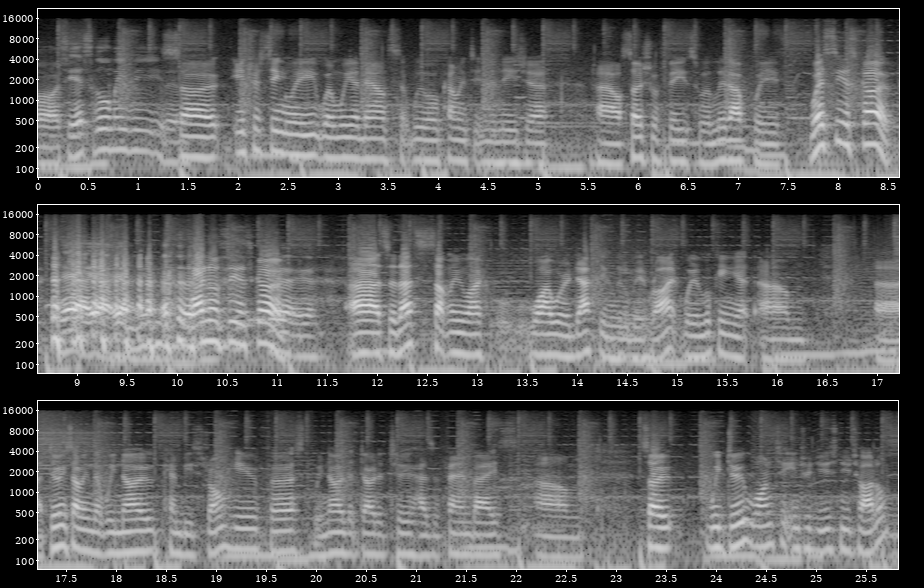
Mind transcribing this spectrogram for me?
uh, CS:GO maybe? So interestingly, when we announced that we were coming to Indonesia, our social feeds were lit up with "Where's CS:GO? yeah, yeah, yeah. yeah. Why not CS:GO?" Yeah, yeah. Uh, so that's something like why we're adapting a little bit, right? We're looking at um, uh, doing something that we know can be strong here first. We know that Dota 2 has a fan base. Um, so we do want to introduce new titles.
